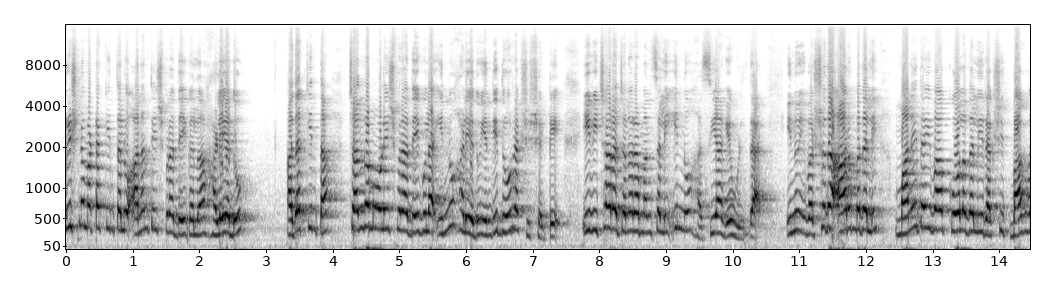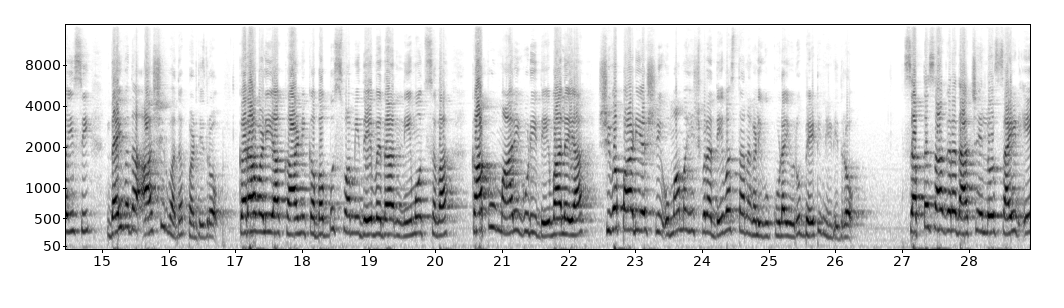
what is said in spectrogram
ಕೃಷ್ಣ ಮಠಕ್ಕಿಂತಲೂ ಅನಂತೇಶ್ವರ ದೇಗಲ ಹಳೆಯದು. ಅದಕ್ಕಿಂತ ಚಂದ್ರಮೌಳೇಶ್ವರ ದೇಗುಲ ಇನ್ನೂ ಹಳೆಯದು ಎಂದಿದ್ರು ರಕ್ಷಿತ್ ಶೆಟ್ಟಿ. ಈ ವಿಚಾರ ಜನರ ಮನಸ್ಸಲ್ಲಿ ಇನ್ನೂ ಹಸಿಯಾಗೆ ಉಳಿದಿದೆ. ಇನ್ನು ಈ ವರ್ಷದ ಆರಂಭದಲ್ಲಿ ಮನೆ ದೈವ ಕೋಲದಲ್ಲಿ ರಕ್ಷಿತ್ ಭಾಗವಹಿಸಿ ದೈವದ ಆಶೀರ್ವಾದ ಪಡೆದಿದ್ರು. ಕರಾವಳಿಯ ಕಾರ್ಣಿಕ ಬಬ್ಬುಸ್ವಾಮಿ ದೇವದ ನೇಮೋತ್ಸವ, ಕಾಪು ಮಾರಿಗುಡಿ ದೇವಾಲಯ, ಶಿವಪಾಡಿಯ ಶ್ರೀ ಉಮಾಮಹೇಶ್ವರ ದೇವಸ್ಥಾನಗಳಿಗೂ ಕೂಡ ಇವರು ಭೇಟಿ ನೀಡಿದ್ರು. ಸಪ್ತಸಾಗರದ ಆಚೆಯಲ್ಲೋ ಸೈಡ್ ಎ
